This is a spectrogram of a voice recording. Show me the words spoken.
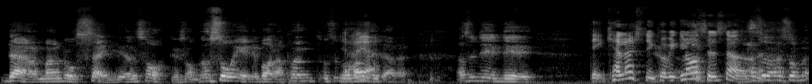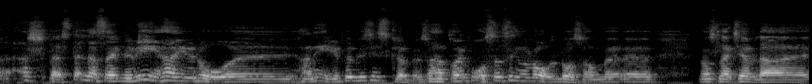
Där man då säger saker som "Och så är det bara, punkt, och så går Ja, man ja. vidare. Alltså det, det Det är Kalashnikov i glashus där alltså. Alltså, alltså om Aschberg ställer sig, nu är han ju då, eh, han är ju publicistklubben så han tar ju på sig sin roll då som eh, någon slags jävla eh,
